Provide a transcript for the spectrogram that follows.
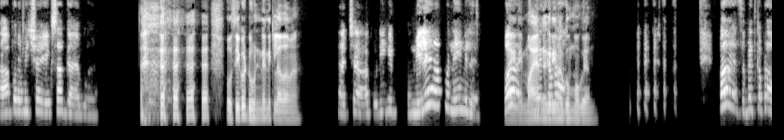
आप और अमित शाह एक साथ गायब हुए उसी को ढूँढने निकला था मैं। अच्छा आप उन्हीं की मिले आपको? नहीं मिले। नहीं नहीं माया नगरी में गुम हो गए हम। सफ़ेद कपड़ा?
